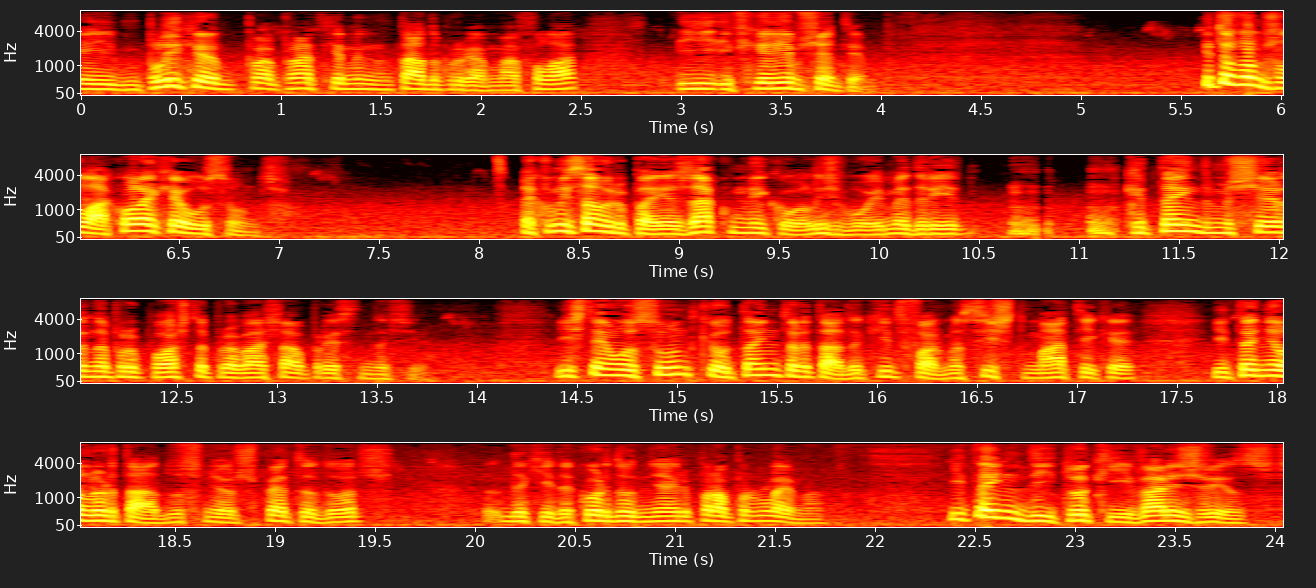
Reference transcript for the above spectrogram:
implica praticamente metade do programa a falar e, e ficaríamos sem tempo. Então vamos lá, qual é que é o assunto? A Comissão Europeia já comunicou a Lisboa e Madrid que tem de mexer na proposta para baixar o preço de energia. Isto é um assunto que eu tenho tratado aqui de forma sistemática e tenho alertado os senhores espectadores daqui da cor do dinheiro para o problema. E tenho dito aqui várias vezes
